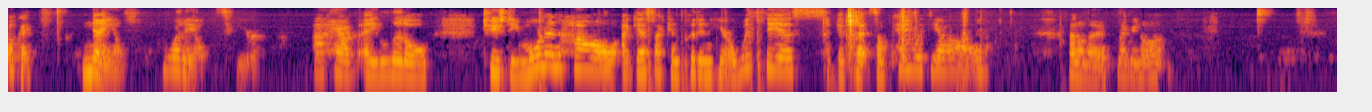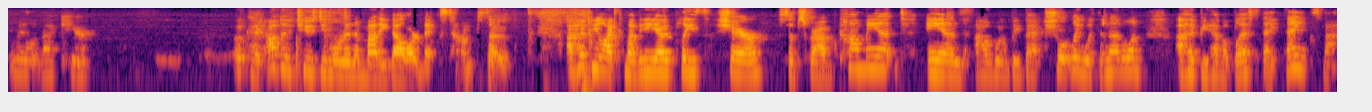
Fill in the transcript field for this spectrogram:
Okay, now, what else here? I have a little Tuesday morning haul. I guess I can put in here with this, if that's okay with y'all. I don't know, maybe not. Let me look back here. Okay, I'll do Tuesday morning and Mighty Dollar next time. So, I hope you liked my video. Please share, subscribe, comment, and I will be back shortly with another one. I hope you have a blessed day. Thanks. Bye.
